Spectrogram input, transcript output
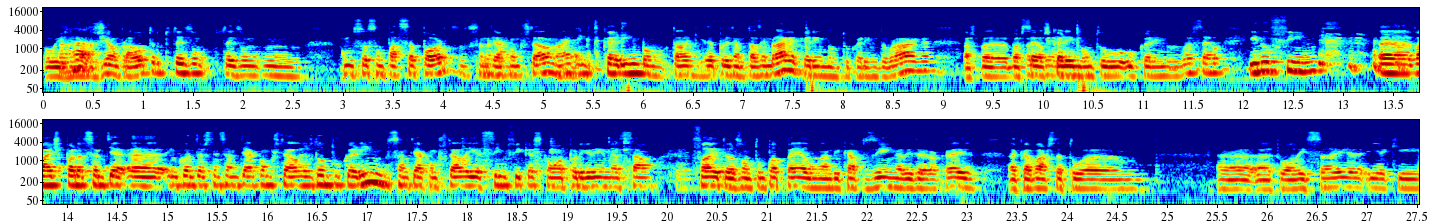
ou ires de uma região para a outra, tu tens um, tu tens um, um- como se fosse um passaporte de Santiago Ah. Compostela, não é? Em que te carimbam, tá aqui- por exemplo, estás em Braga, carimbam-te o carimbo de Braga, vais para Barcelos, Ok. carimbam-te o, carimbo de Barcelos, e no fim ah, vais para Santiago, ah, encontras-te em Santiago Compostela, eles dão-te o carimbo de Santiago Compostela e assim ficas com a peregrinação feita, eles dão-te um papel, um handicapzinho a dizer, ok, acabaste a tua a, a tua odisseia e aqui,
